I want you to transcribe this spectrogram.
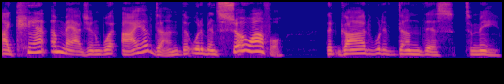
I can't imagine what I have done that would have been so awful that God would have done this to me.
